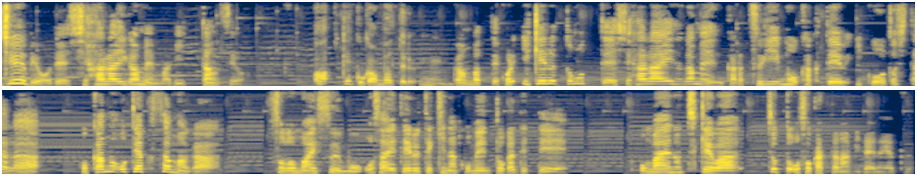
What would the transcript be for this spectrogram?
10秒で支払い画面まで行ったんですよ。あ、結構頑張ってる。うん。頑張って、これいけると思って支払い画面から次もう確定行こうとしたら、他のお客様がその枚数も抑えてる的なコメントが出て、お前のチケはちょっと遅かったな、みたいなやつ。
